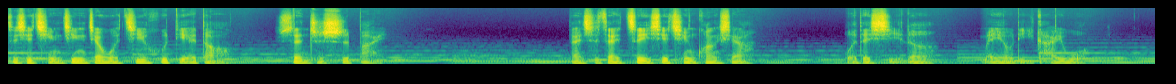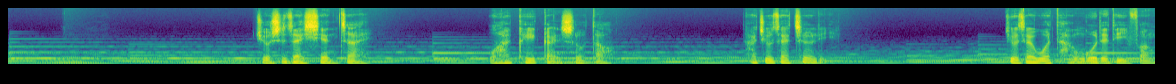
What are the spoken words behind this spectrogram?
这些情境叫我几乎跌倒，甚至失败。但是在这些情况下，我的喜乐没有离开我，就是在现在，我还可以感受到，它就在这里，就在我躺卧的地方，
